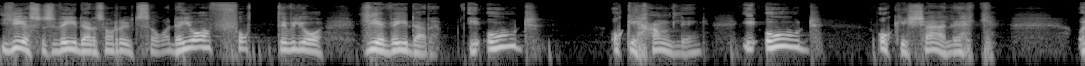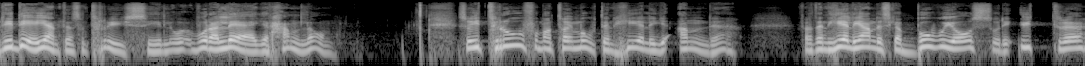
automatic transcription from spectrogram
Jesus vidare som Rut sa. Det jag har fått, det vill jag ge vidare. I ord och i handling. I ord och i kärlek. Och Det är det egentligen som Trysil och våra läger handlar om. Så i tro får man ta emot den helige ande. För att den helige ande ska bo i oss och det yttre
